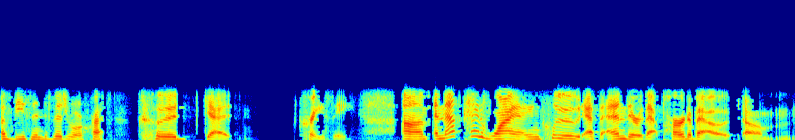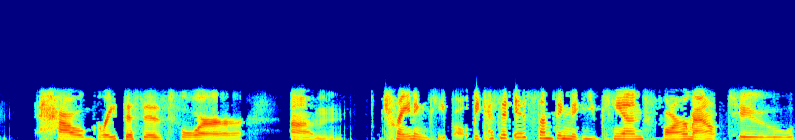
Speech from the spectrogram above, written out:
of these individual requests could get crazy. Um, and that's kind of why I include at the end there that part about um, how great this is for um, training people because it is something that you can farm out to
